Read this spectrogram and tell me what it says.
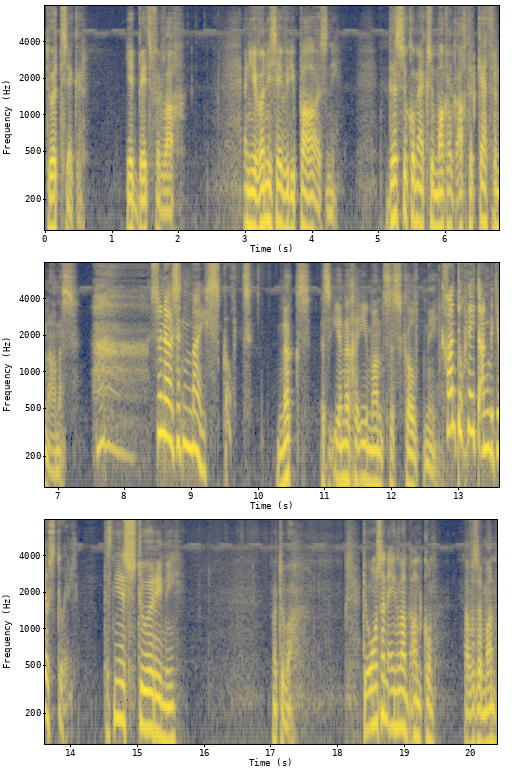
Doodseker. Jy het bets verwag. En jy wou nie sê wie die pa is nie. Dis hoekom ek so maklik agter Catherine aan is. So nou is dit my skuld. Niks is enige iemand se skuld nie. Gaan tog net aan met jou storie. Dis nie 'n storie nie. Maar toe maar. Toe ons in Engeland aankom, daar was 'n man.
